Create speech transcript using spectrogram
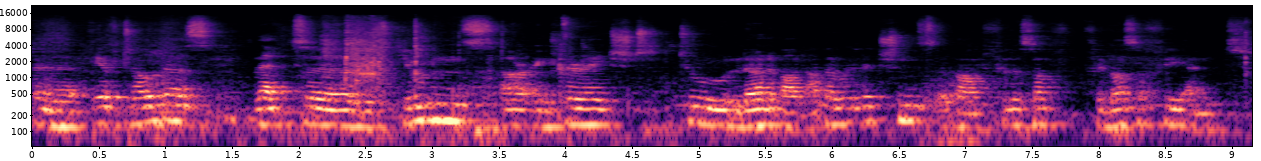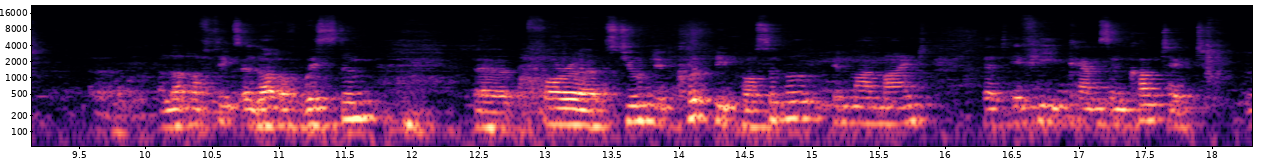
You have told us that uh, students are encouraged to learn about other religions, about philosoph- philosophy, and uh, a lot of things, a lot of wisdom. Uh, for a student, it could be possible, in my mind, that if he comes in contact uh,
